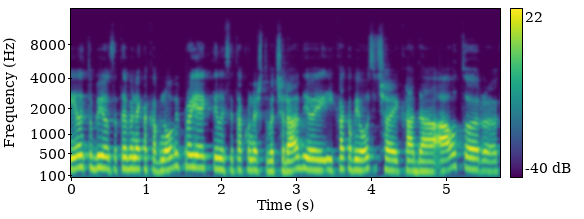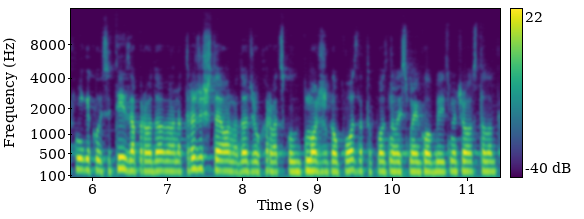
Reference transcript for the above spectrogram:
Je li to bio za tebe nekakav novi projekt ili si tako nešto već radio i kakav je osjećaj kada autor knjige koju si ti zapravo doveo na tržište, ono dođe u Hrvatsku, možeš ga upoznati, upoznali smo i Gobi između ostalog.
